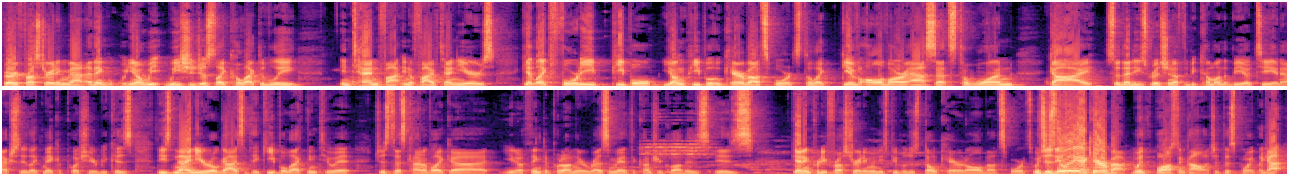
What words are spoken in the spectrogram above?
very frustrating, Matt. I think, you know, we, we should just like collectively in 10, five, you know, five, 10 years, get like 40 people, young people who care about sports to like give all of our assets to one guy so that he's rich enough to become on the BOT and actually like make a push here because these 90 year old guys that they keep electing to it just as kind of like a, you know, thing to put on their resume at the country club is, is getting pretty frustrating when these people just don't care at all about sports, which is the only thing I care about with Boston College at this point. Like I,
